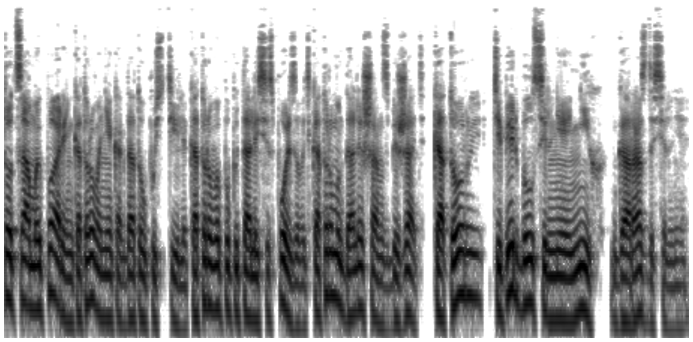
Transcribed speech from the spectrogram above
Тот самый парень, которого они когда-то упустили, которого попытались использовать, которому дали шанс бежать, который теперь был сильнее них, гораздо сильнее.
